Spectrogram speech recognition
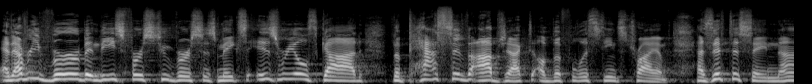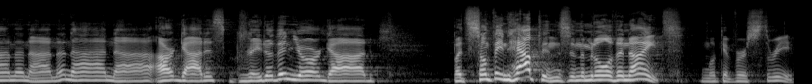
And every verb in these first two verses makes Israel's God the passive object of the Philistines' triumph, as if to say, na, na, na, na, na, na, our God is greater than your God. But something happens in the middle of the night. Look at verse 3.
